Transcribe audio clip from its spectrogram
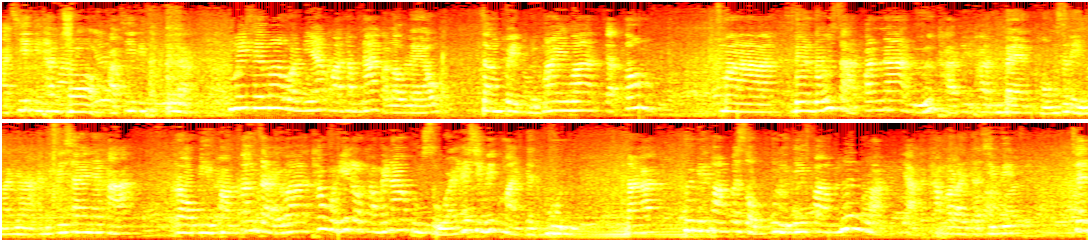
อาชีพที่ท่านชอบ อาชีพที่ท่านเลือกไม่ใช่ว่าวันนี้มาทำหน้ากับเราแล้วจำเป็นหรือไม่ว่าจะต้องมาเรียนรู้ศาสตร์ปั้นหน้า หรือขายผลิตภัณฑ์แบรนด์ของเสน่ห์มายาอันนี้ไม่ใช่นะคะ เรามีความตั้งใจว่าถ้าวันนี้เราทำให้หน้าคุณสวย ให้ชีวิตใหม่แก่คุณนะคะคุณมีความประสงค์หรือมีความมุ่งหวังอยากจะทำอะไรกับชีวิต เช่น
